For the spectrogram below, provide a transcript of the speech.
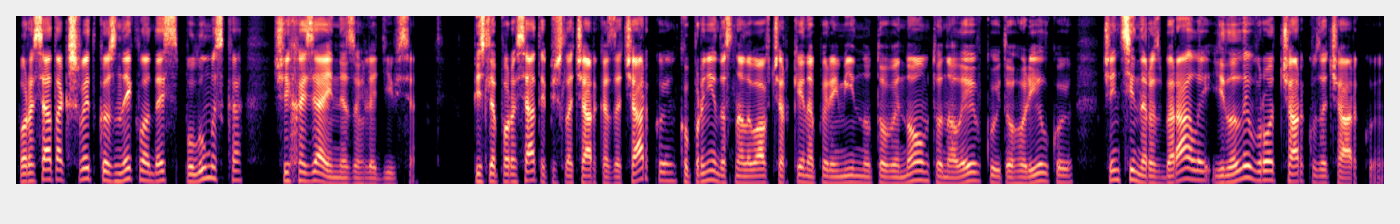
Порося так швидко зникло десь з полумиска, що й хазяїн не зоглядівся. Після поросяти пішла чарка за чаркою, Копронідос наливав чарки на перемінну то вином, то наливкою, то горілкою. Ченці не розбирали і лили в рот чарку за чаркою.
